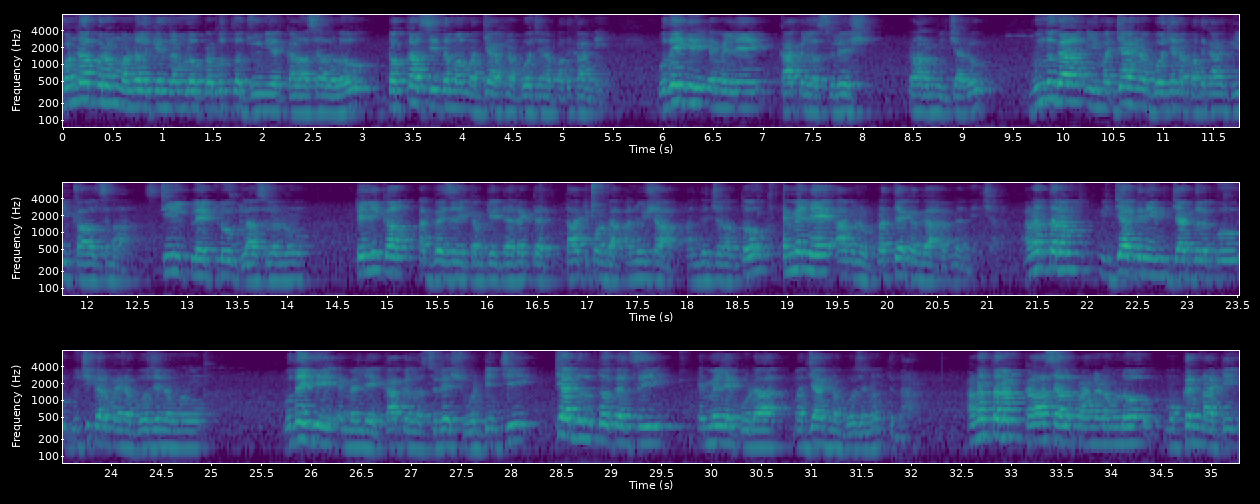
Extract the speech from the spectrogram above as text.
కొండాపురం మండల కేంద్రంలో ప్రభుత్వ జూనియర్ కళాశాలలో డొక్కా సీతమ్మ మధ్యాహ్న భోజన పథకాన్ని ఉదయగిరి ఎమ్మెల్యే కాకర్ల సురేష్ ప్రారంభించారు. ముందుగా ఈ మధ్యాహ్న భోజన పథకానికి కావాల్సిన స్టీల్ ప్లేట్లు గ్లాసులను telecom advisory committee director Tatikonda Anusha అందించడంతో ఎమ్మెల్యే ఆమెను ప్రత్యేకంగా అభినందించారు. అనంతరం విద్యార్థిని విద్యార్థులకు రుచికరమైన భోజనమును ఉదయగిరి ఎమ్మెల్యే కాకర్ల సురేష్ వడ్డించి విద్యార్థులతో కలిసి ఎమ్మెల్యే కూడా మధ్యాహ్న భోజనం తిన్నారు. అనంతరం కళాశాల ప్రాంగణంలో మొక్కను నాటి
